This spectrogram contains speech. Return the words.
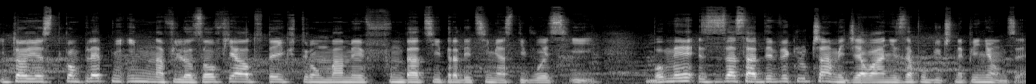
I to jest kompletnie inna filozofia od tej, którą mamy w Fundacji Tradycji Miast i WSI. Bo my z zasady wykluczamy działanie za publiczne pieniądze.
